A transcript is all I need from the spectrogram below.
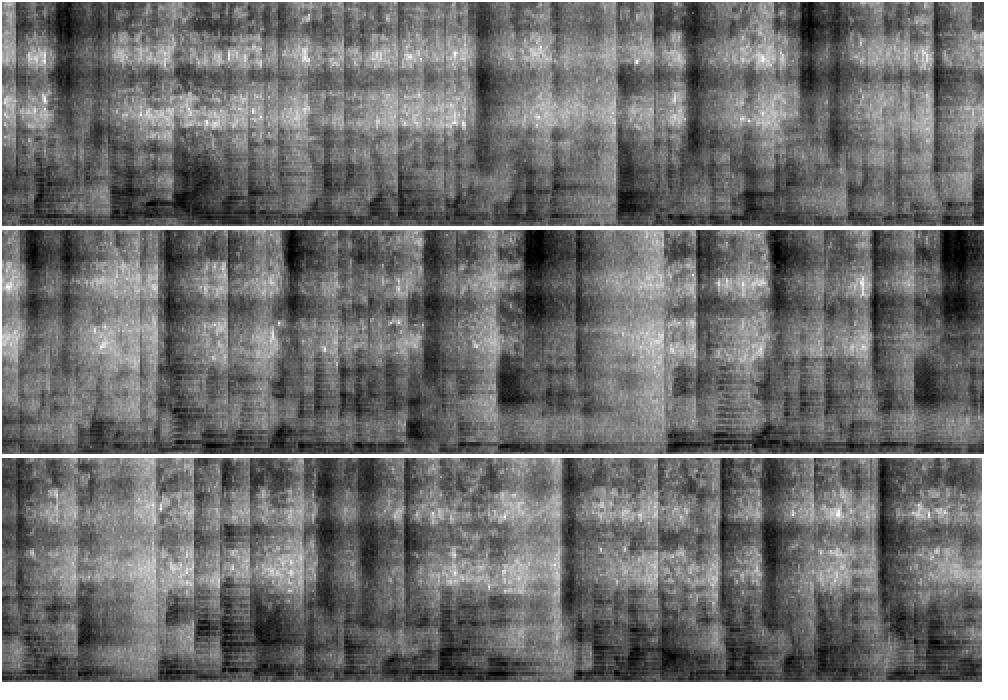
একেবারে সিরিজটা দেখো, আড়াই ঘণ্টা থেকে পৌনে তিন ঘণ্টা মতন তোমাদের সময় লাগবে। তার থেকে বেশি কিন্তু লাগবে না এই সিরিজটা দেখতে গেলে। খুব ছোট্ট একটা সিরিজ তোমরা বলতে পারো। সিরিজের প্রথম পজিটিভ দিকে যদি আসি, তো এই সিরিজের প্রথম পজিটিভ দিক হচ্ছে এই সিরিজের মধ্যে প্রতিটা ক্যারেক্টার সেটা সজল বারুই হোক, সেটা তোমার কামরুজ্জামান সরকার মানে চেনম্যান হোক,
